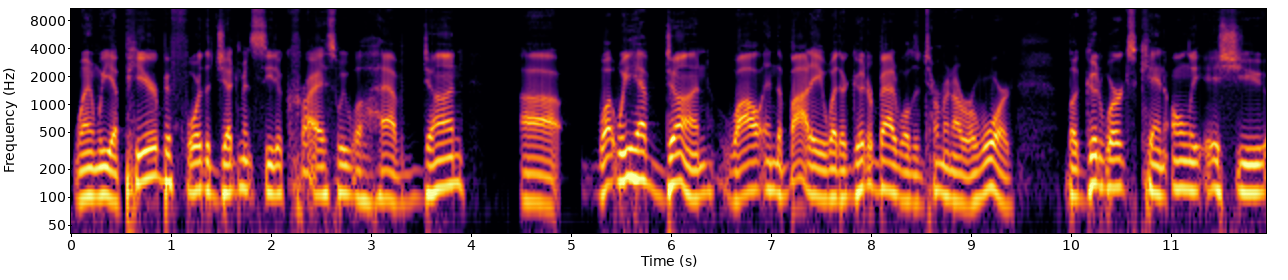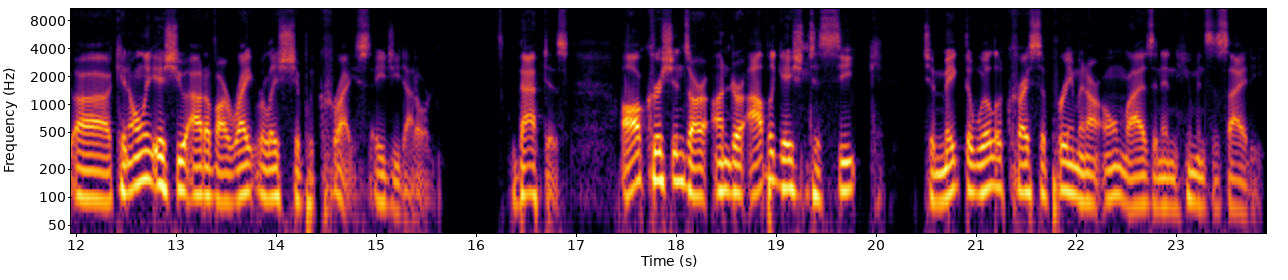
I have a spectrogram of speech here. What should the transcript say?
When we appear before the judgment seat of Christ, we will have done uh, what we have done while in the body, whether good or bad, will determine our reward. But good works can only issue uh, can only issue out of our right relationship with Christ. Ag.org. Baptists. All Christians are under obligation to seek to make the will of Christ supreme in our own lives and in human society.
